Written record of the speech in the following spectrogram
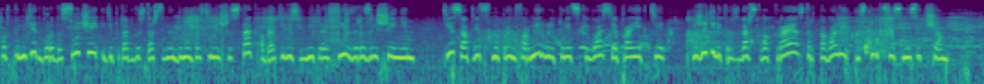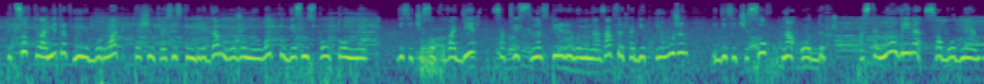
Спорткомитет города Сочи и депутат Государственной Думы Василий Шестак обратились в МИД России за разрешением. Те, соответственно, проинформировали турецкие власти о проекте. И жители Краснодарского края стартовали из Турции с месяцем. 500 километров Юрий Бурлак тащил к российским берегам груженную лодку весом с полтонны. 10 часов в воде, соответственно, с перерывами на завтрак, обед и ужин, и 10 часов на отдых. Остальное время свободное.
